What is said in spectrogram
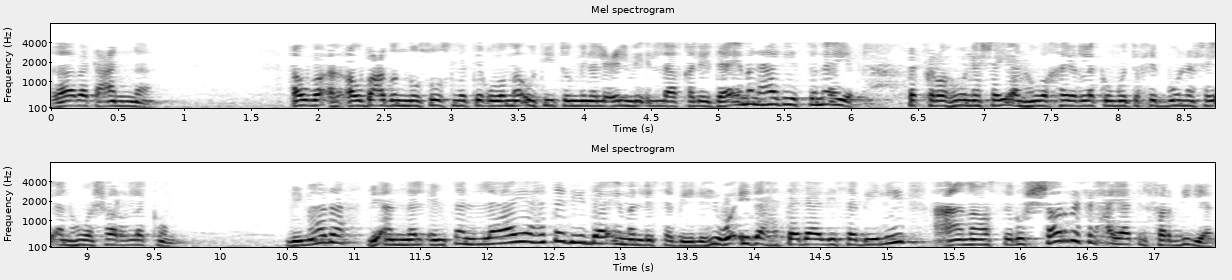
غابت عنا. أو أو بعض النصوص التي وما أوتيتم من العلم إلا قليل. دائما هذه الثنائية. تكرهون شيئا هو خير لكم وتحبون شيئا هو شر لكم. لماذا؟ لأن الإنسان لا يهتدي دائما لسبيله وإذا اهتدى لسبيله عناصر الشر في الحياة الفردية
